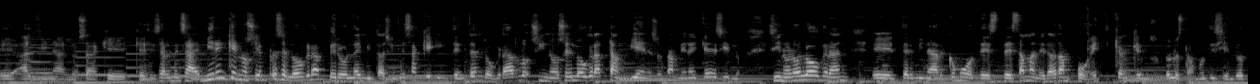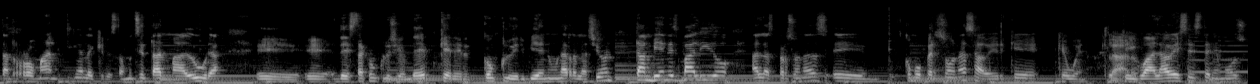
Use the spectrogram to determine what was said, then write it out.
eh, al final. O sea, que, ese sea el mensaje. Miren que no siempre se logra, pero la invitación es a que intenten lograrlo. Si no se logra, también, eso también hay que decirlo. Si no lo logran, eh, terminar como de, esta manera tan poética en que nosotros lo estamos diciendo, tan romántica, en la que lo estamos diciendo tan madura, eh, de esta conclusión de querer concluir bien una relación. También es válido a las personas, como personas, saber que, que bueno, que igual a veces tenemos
